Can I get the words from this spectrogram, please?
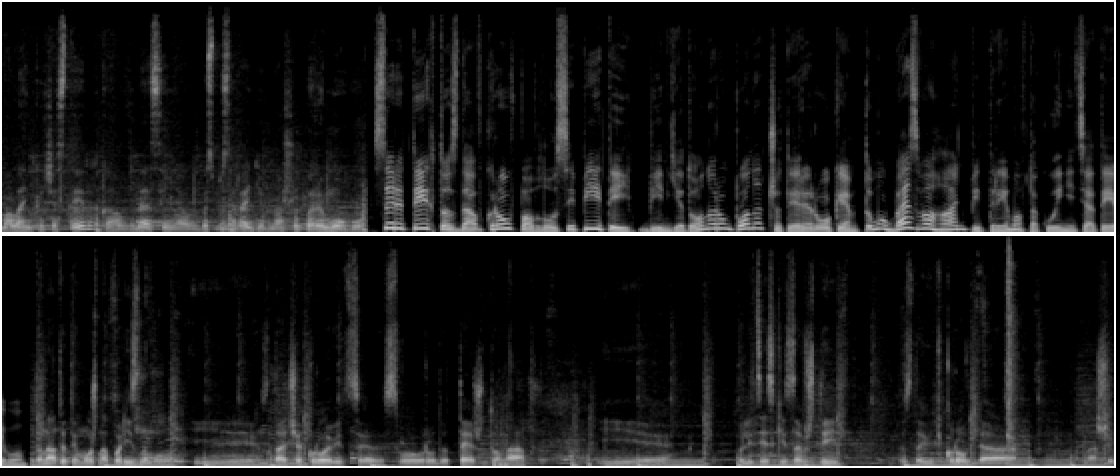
маленька частинка внесення безпосередньо в нашу перемогу. Серед тих, хто здав кров, Павло Сипітий. Він є донором понад 4 роки, тому без вагань підтримав таку ініціативу. Донатити можна по-різному, і здача крові це свого роду теж донат. І поліцейські завжди здають кров для наших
